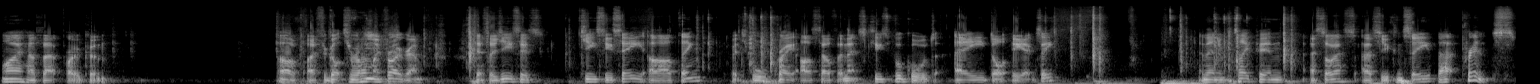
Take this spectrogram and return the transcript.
Why has that broken? Oh, I forgot to run my program. Yeah, so GCC, GCC, our thing, which will create ourselves an executable called a.exe. And then if we type in SOS, as you can see, that prints.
